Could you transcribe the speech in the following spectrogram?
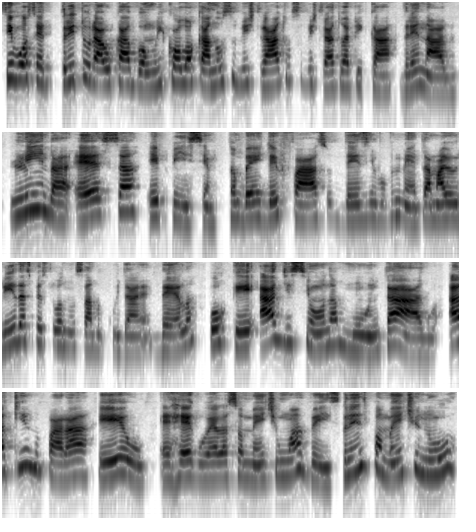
Se você triturar o carvão e colocar no substrato, o substrato vai ficar drenável. Linda essa epícia, também de fácil desenvolvimento. A maioria das pessoas não sabe cuidar dela porque adiciona muita água. Aqui no Pará, eu é, rego ela somente uma vez, principalmente no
